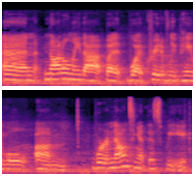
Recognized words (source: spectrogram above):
And not only that, but what Creatively Pay will, um, we're announcing it this week,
